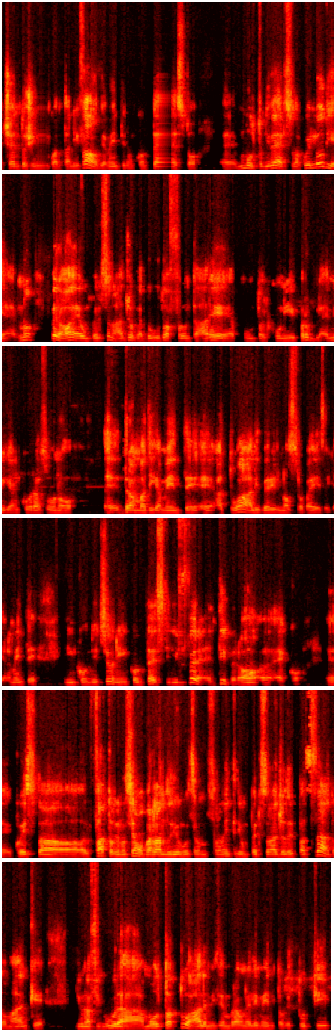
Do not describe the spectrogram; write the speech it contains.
150 anni fa, ovviamente in un contesto molto diverso da quello odierno, però è un personaggio che ha dovuto affrontare appunto alcuni problemi che ancora sono eh, drammaticamente eh, attuali per il nostro paese, chiaramente in condizioni, in contesti differenti, però eh, ecco, eh, questo, il fatto che non stiamo parlando di un, solamente di un personaggio del passato, ma anche di una figura molto attuale, mi sembra un elemento che tutti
